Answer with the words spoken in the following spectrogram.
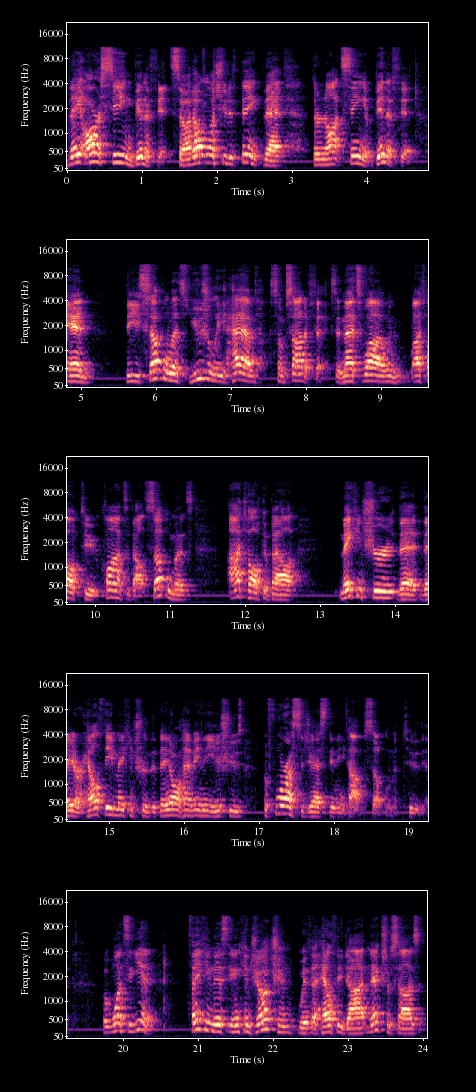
They are seeing benefits, so I don't want you to think that they're not seeing a benefit. And the supplements usually have some side effects, and that's why when I talk to clients about supplements, I talk about making sure that they are healthy, making sure that they don't have any issues before I suggest any type of supplement to them. But once again, taking this in conjunction with a healthy diet and exercise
